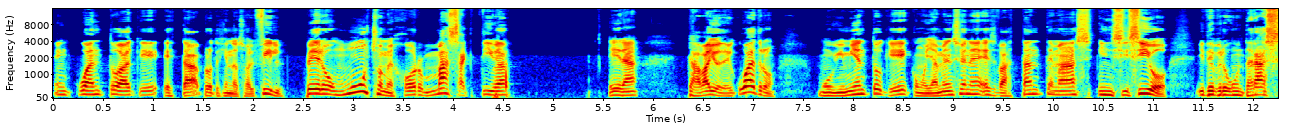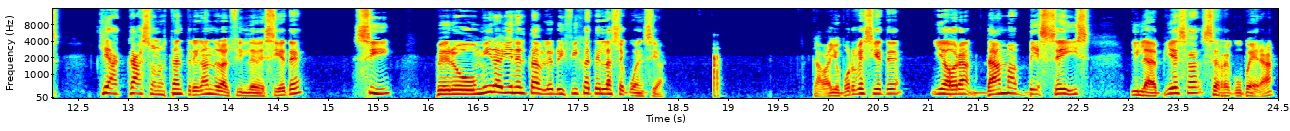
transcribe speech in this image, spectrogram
en cuanto a que está protegiendo a su alfil, pero mucho mejor, más activa era caballo de 4. Movimiento que, como ya mencioné, es bastante más incisivo. Y te preguntarás, ¿qué acaso no está entregando el alfil de B7? Sí, pero mira bien el tablero y fíjate en la secuencia. Caballo por B7 y ahora dama B6 y la pieza se recupera,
